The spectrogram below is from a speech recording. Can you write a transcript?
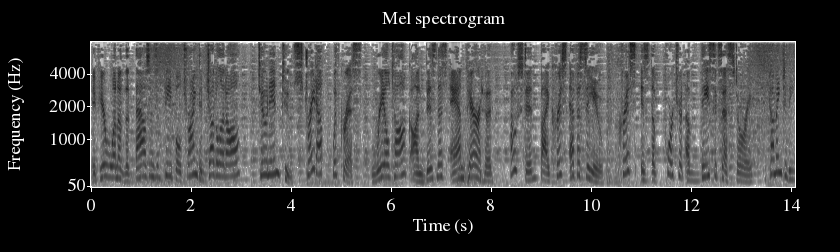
If you're one of the thousands of people trying to juggle it all, tune in to Straight Up with Chris, real talk on business and parenthood, hosted by Chris Efficiu. Chris is the portrait of the success story, coming to the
